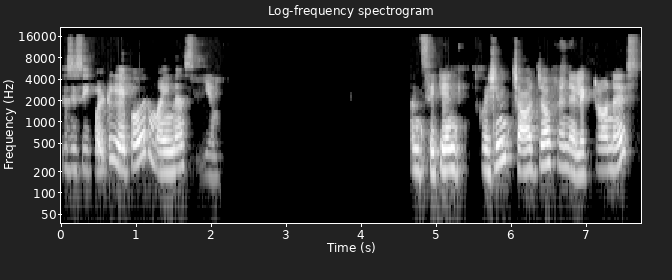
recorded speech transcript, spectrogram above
This is equal to a power minus m. And second question, charge of an electron is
